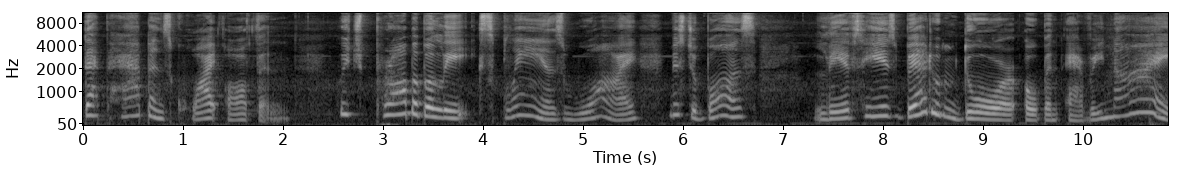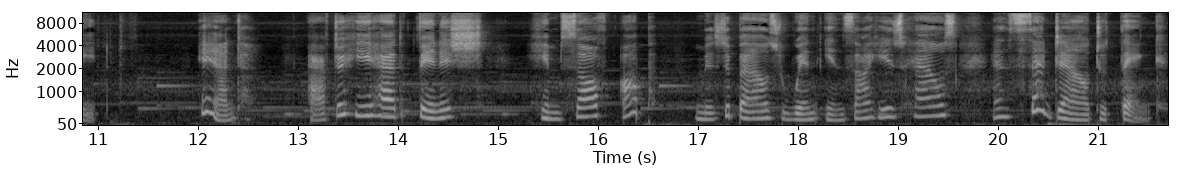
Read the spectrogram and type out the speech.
That happens quite often, which probably explains why Mr. Bounce leaves his bedroom door open every night. And after he had finished himself up, Mr. Bounce went inside his house and sat down to think.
